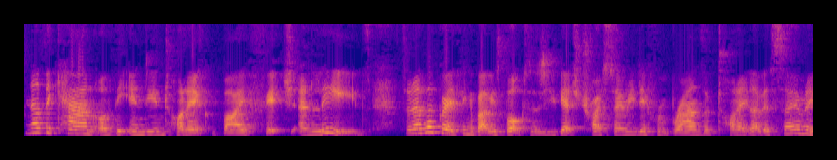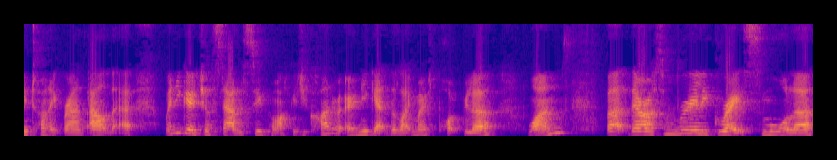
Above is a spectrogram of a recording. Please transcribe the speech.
another can of the Indian tonic by Fitch and Leedes. So another great thing about these boxes is you get to try so many different brands of tonic. Like there's so many tonic brands out there. When you go to your standard supermarket, you kind of only get the like most popular ones. But there are some really great smaller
